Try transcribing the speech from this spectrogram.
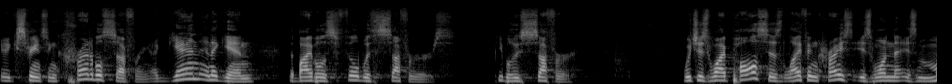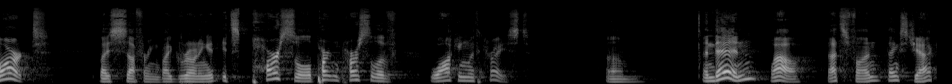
experienced incredible suffering. Again and again, the Bible is filled with sufferers, people who suffer. Which is why Paul says life in Christ is one that is marked by suffering, by groaning. It, it's parcel, part and parcel of walking with Christ. Um, and then, wow, that's fun. Thanks, Jack.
